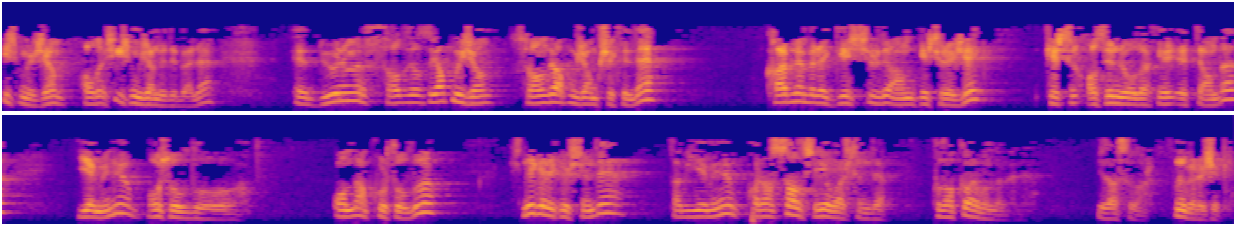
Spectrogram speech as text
İçmeyeceğim. Allah işi içmeyeceğim dedi böyle. E, düğünümü sağlıklı yapmayacağım. Sağlıklı yapmayacağım bu şekilde. Kalbine böyle geçirdiği an geçirecek. Kesin azimli olarak ettiği anda yemini bozuldu. Ondan kurtuldu. Şimdi ne gerekiyor şimdi? Tabi yeminin parasal şeyi var şimdi. Kulaklı var bunda böyle. Cezası var. Bunu verecek.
